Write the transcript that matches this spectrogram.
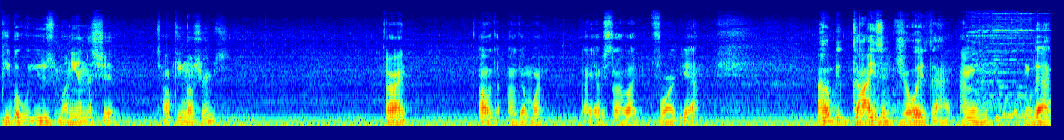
People who use money on this shit? Talking mushrooms? Alright. Oh, we got, oh, we got more. Oh, yeah, we still have like four. Yeah. I hope you guys enjoyed that. I mean, that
